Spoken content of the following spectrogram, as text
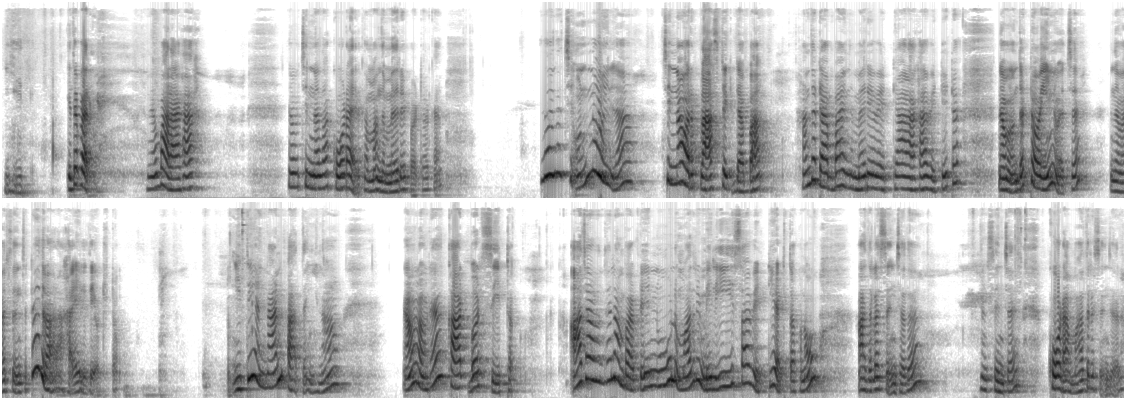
இதை பாருங்க. ரொம்ப அழகா. சின்னதாக கோடா இருக்கம்மா அந்த மாதிரி போட்டிருக்கேன். இது வந்து சி ஒன்றும் இல்லை. சின்ன ஒரு பிளாஸ்டிக் டப்பா. அந்த டப்பா இந்த மாதிரி வெட்டி அழகாக வெட்டிட்டு நம்ம வந்து டொயின் வச்சு இந்த மாதிரி செஞ்சுட்டு இதில் அழகாக எழுதி விட்டுட்டோம். இது என்னன்னு பார்த்தீங்கன்னா நம்மளோட கார்ட்போர்ட் சீட்டு அதை வந்து நம்ம அப்படியே நூல் மாதிரி மெலீஸாக வெட்டி எடுத்துக்கணும். அதில் செஞ்சதை செஞ்சேன் கோடா மாதிரி செஞ்சார்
